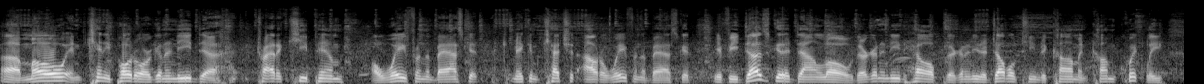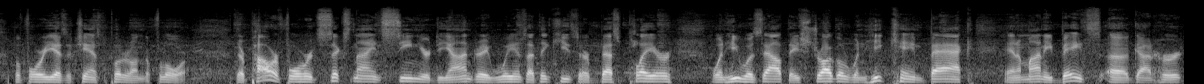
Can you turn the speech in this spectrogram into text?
Uh, Mo and Kenny Pohto are going to need to try to keep him away from the basket, make him catch it out away from the basket. If he does get it down low, they're going to need help. They're going to need a double team to come and come quickly before he has a chance to put it on the floor. Their power forward, 6'9 senior DeAndre Williams, I think he's their best player. When he was out, they struggled. When he came back, and Emoni Bates uh, got hurt,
